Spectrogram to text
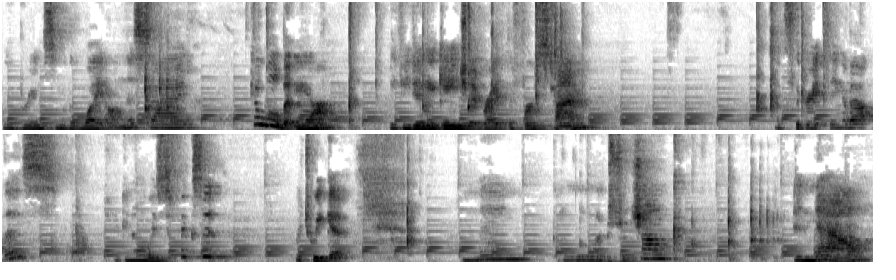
we bring some of the white on this side. A little bit more if you didn't gauge it right the first time. That's the great thing about this. You can always fix it or tweak it. And then put a little extra chunk. And now,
